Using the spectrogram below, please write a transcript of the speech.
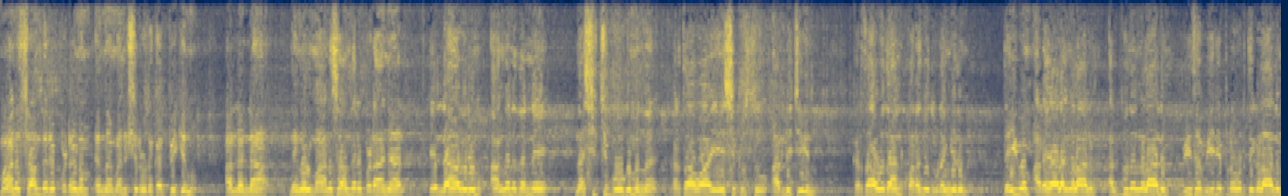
മാനസാന്തരപ്പെടണം എന്ന് മനുഷ്യരോട് കൽപ്പിക്കുന്നു. അല്ലല്ല നിങ്ങൾ മാനസാന്തരപ്പെടാഞ്ഞാൽ എല്ലാവരും അങ്ങനെ തന്നെ നശിച്ചു പോകുമെന്ന് കർത്താവായ യേശു ക്രിസ്തു അരളി ചെയ്യുന്നു. കർത്താവ് താൻ പറഞ്ഞു തുടങ്ങിയതും ദൈവം അടയാളങ്ങളാലും അത്ഭുതങ്ങളാലും വിവിധ വീര്യപ്രവൃത്തികളാലും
